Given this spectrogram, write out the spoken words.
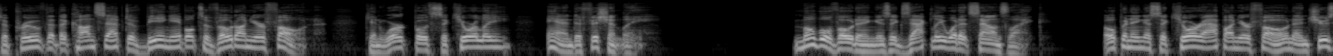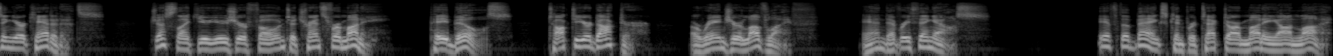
to prove that the concept of being able to vote on your phone can work both securely and efficiently. Mobile voting is exactly what it sounds like opening a secure app on your phone and choosing your candidates, just like you use your phone to transfer money, pay bills, talk to your doctor, arrange your love life, and everything else. If the banks can protect our money online,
